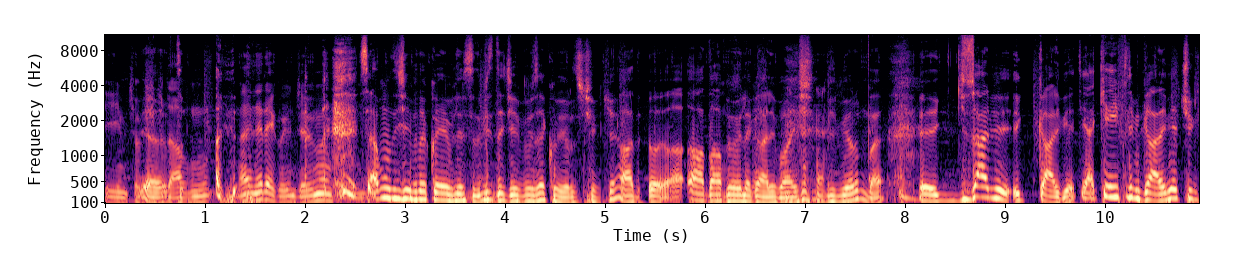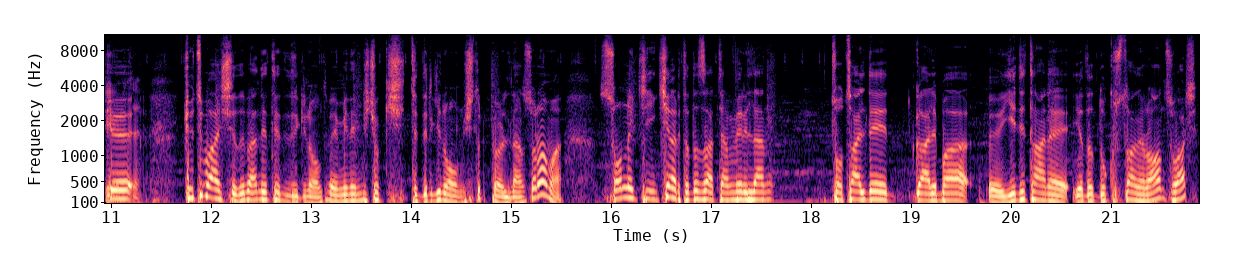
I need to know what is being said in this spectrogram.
İyiyim çok şükür abi. Bunu ne, nereye koyayım? Cebime mi koyayım? Sen bunu cebine koyabilirsin. Biz de cebimize koyuyoruz çünkü. Ad- Adabı öyle galiba iş. Bilmiyorum da. Ee, güzel bir galibiyet. Yani keyifli bir galibiyet çünkü Keyifli. kötü başladı. Ben de tedirgin oldum. Eminim birçok kişi tedirgin olmuştur Pearl'den sonra ama sonraki iki haritada zaten verilen totalde galiba 7 tane ya da 9 tane round var.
